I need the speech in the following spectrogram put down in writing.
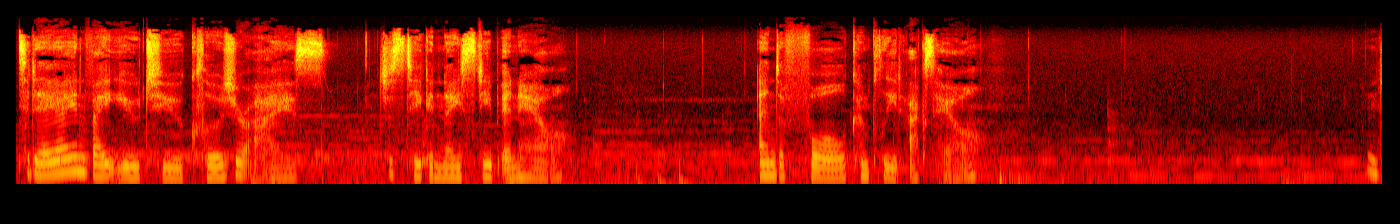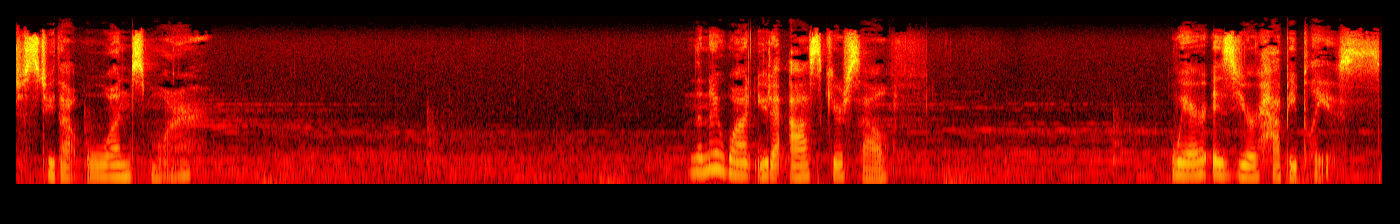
Today, I invite you to close your eyes, just take a nice deep inhale, and a full, complete exhale. And just do that once more. Then I want you to ask yourself where is your happy place?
